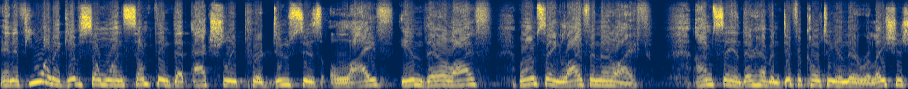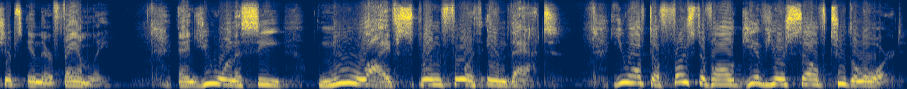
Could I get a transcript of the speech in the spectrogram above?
And if you want to give someone something that actually produces life in their life, when I'm saying life in their life, I'm saying they're having difficulty in their relationships, in their family. And you want to see new life spring forth in that. You have to first of all give yourself to the Lord.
